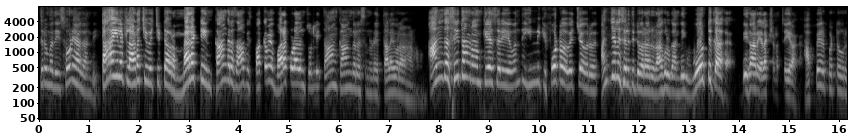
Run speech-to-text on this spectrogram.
திருமதி சோனியா காந்தி டாய்லெட்ல அடைச்சு வச்சுட்டு அவரை மிரட்டி காங்கிரஸ் ஆபீஸ் பக்கமே வரக்கூடாதுன்னு சொல்லி தான் காங்கிரசினுடைய தலைவராக ஆனவர் அந்த சீதாராம் கேசரியை வந்து இன்னைக்கு போட்டோவை வச்சு அவர் அஞ்சலி செலுத்திட்டு வர்றாரு ராகுல் காந்தி ஓட்டுக்காக பீகார் எலெக்ஷனை செய்யறாங்க. அப்பேற்பட்ட ஒரு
